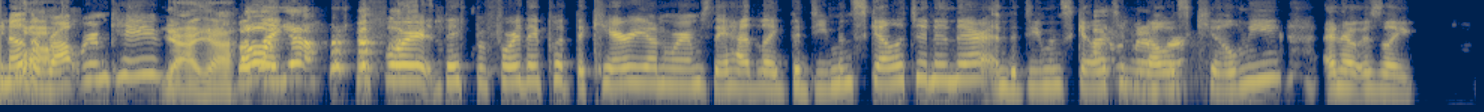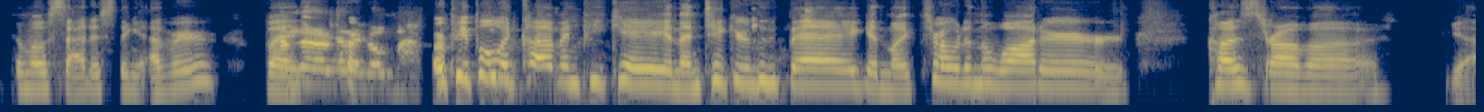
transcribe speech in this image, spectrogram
You know the Wow. Rotworm Cave? Yeah, yeah. But, oh like, yeah, before they before they put the carrion worms, they had like the demon skeleton in there, and the demon skeleton would always kill me, and it was like the most saddest thing ever. I'm But never gonna go back. or people would come and PK and then take your loot bag and like throw it in the water or cause drama. Yeah.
